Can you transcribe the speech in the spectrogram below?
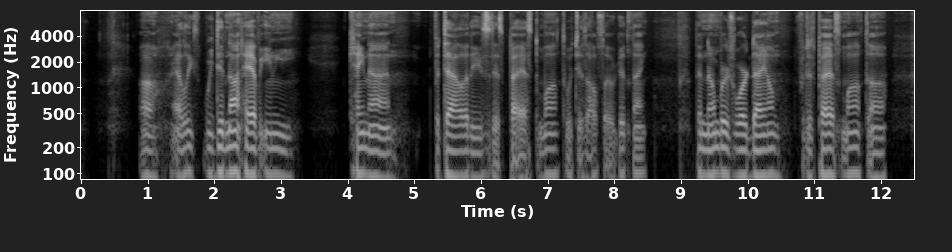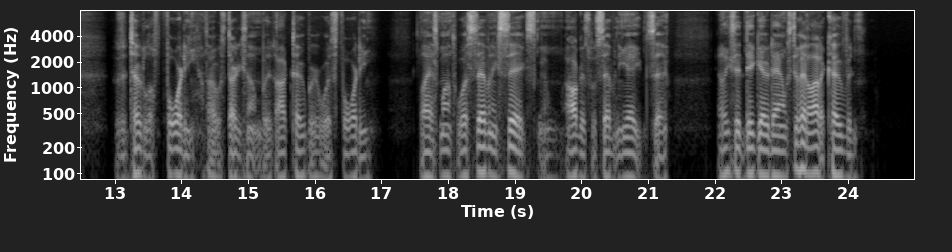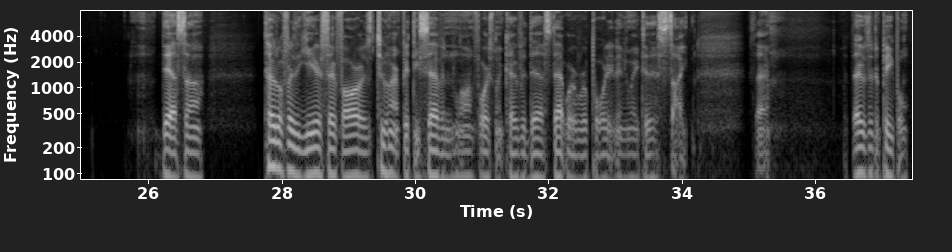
Uh, at least we did not have any canine fatalities this past month, which is also a good thing. The numbers were down for this past month. Uh, it was a total of 40. I thought it was 30 something, but October was 40. Last month was 76. You August was 78. So at least it did go down. We still had a lot of COVID deaths. Uh, total for the year so far is 257 law enforcement COVID deaths that were reported anyway to this site. So, but those are the people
